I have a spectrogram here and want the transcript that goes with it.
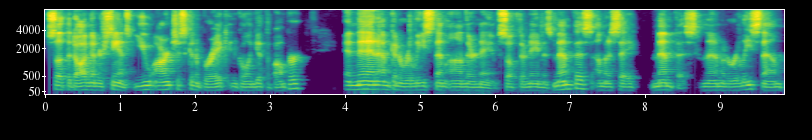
so that the dog understands you aren't just going to break and go and get the bumper. And then I'm going to release them on their name. So if their name is Memphis, I'm going to say Memphis. And then I'm going to release them,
